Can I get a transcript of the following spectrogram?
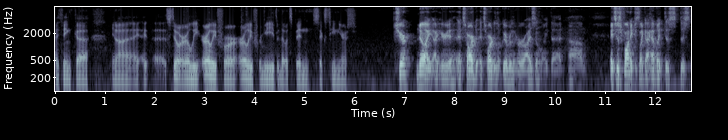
I think. Uh, you know, I, I, uh, still early, early for early for me, even though it's been 16 years. Sure. No, I, I, hear you. It's hard. It's hard to look over the horizon like that. Um, it's just funny because like I have like this this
